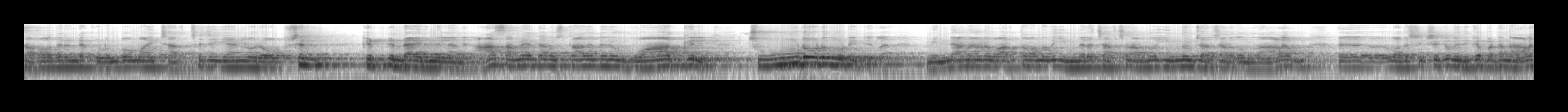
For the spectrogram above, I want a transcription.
സഹോദരന്റെ കുടുംബവുമായി ചർച്ച ചെയ്യാനുള്ള ഒരു ഓപ്ഷൻ കിട്ടുണ്ടായിരുന്നില്ല എന്ന്. ആ സമയത്താണ് ഉസ്താദിന്റെ ഒരു വാക്കിൽ ചൂടോട് കൂടിയിട്ടുള്ള മിന്നാന്നാണ് വാർത്ത വന്നത് ഇന്നലെ ചർച്ച നടന്നു ഇന്നും ചർച്ച നടക്കുന്നു. നാളെ വധശിക്ഷയ്ക്ക് വിധിക്കപ്പെട്ട നാളെ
